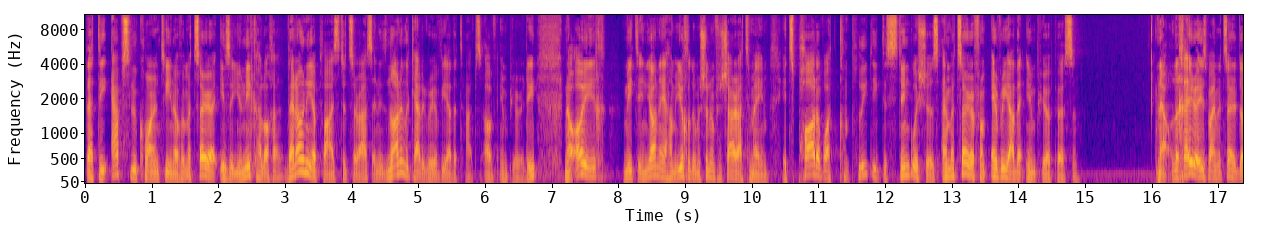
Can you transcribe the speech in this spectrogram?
that the absolute quarantine of a Metzora is a unique halacha that only applies to Tzaras and is not in the category of the other types of impurity. Now, Oich, it's part of what completely distinguishes a Metzora from every other impure person. Now, lecheira is by metzora do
